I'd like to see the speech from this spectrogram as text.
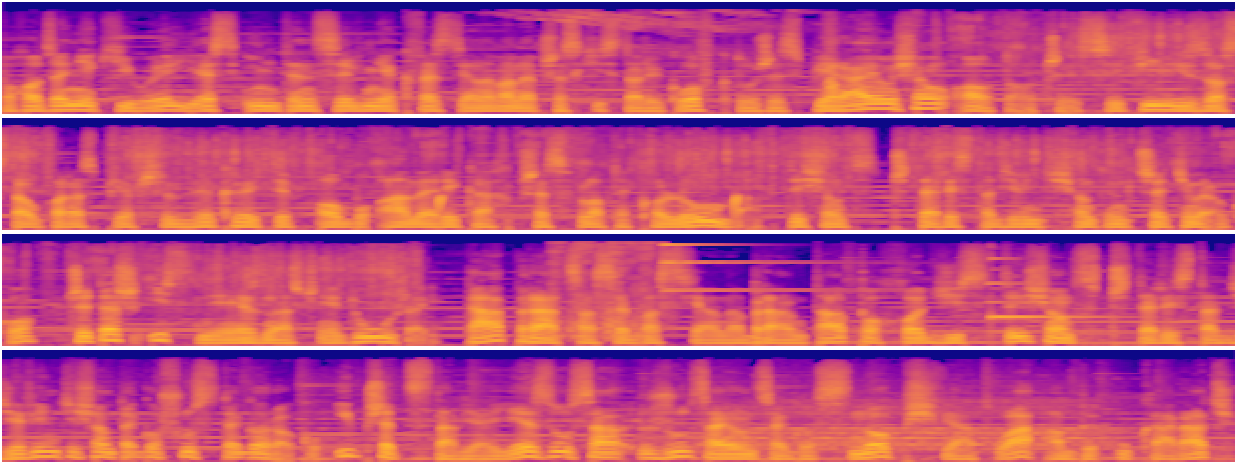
Pochodzenie kiły jest intensywnie kwestionowane przez historyków, którzy spierają się o to, czy syfilis został po raz pierwszy wykryty w obu Amerykach przez flotę Kolumba w 1493 roku, czy też istnieje znacznie dłużej. Ta praca Sebastiana Branta pochodzi z 1496 roku i przedstawia Jezusa rzucającego snop światła, aby ukarać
